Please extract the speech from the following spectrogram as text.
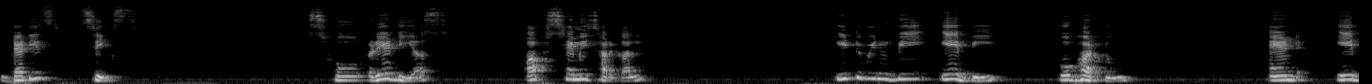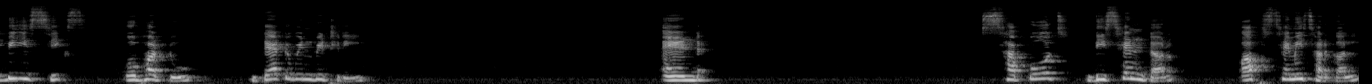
that is 6 so radius of semicircle it will be AB over 2 and AB is 6 over 2 that will be 3 and suppose the center of semicircle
